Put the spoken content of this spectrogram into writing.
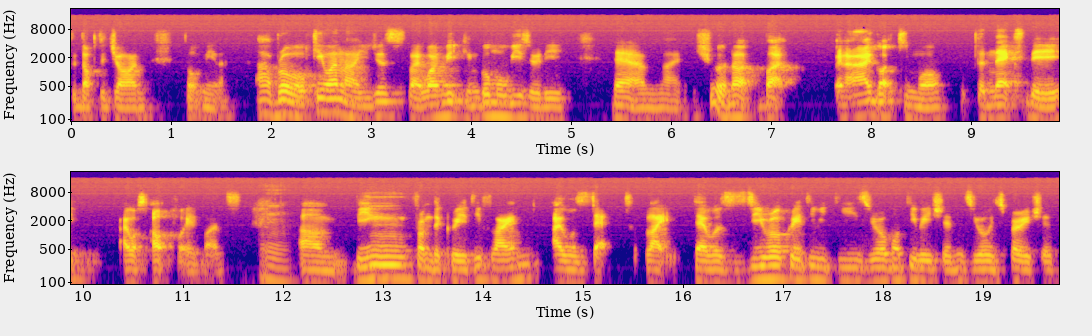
the Dr. John told me like, ah bro, okay one lah. You just like one week can go movies already. Then I'm like, sure or not. But when I got chemo, the next day I was out for eight months. Um, being from the creative line, I was that. Like there was zero creativity, zero motivation, zero inspiration.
